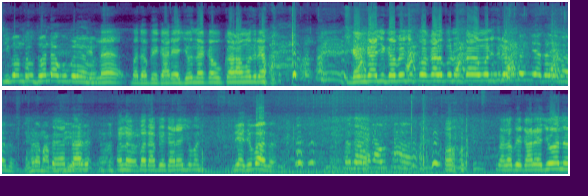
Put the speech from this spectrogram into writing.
જીવન થોડું ધ્યાન રાખવું પડે. એટલે બધા ભેગા રહેજો ના કે ઉકાળામાં જ રહ્યો. ગંગાજી ગમે છે પોકાળ પણ ઉકાળામાં જ રહ્યો. જ બધા. ભેગા રહેજો બધા રહેજો પાછું. બધા બધા ભેગા રહેજો ને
